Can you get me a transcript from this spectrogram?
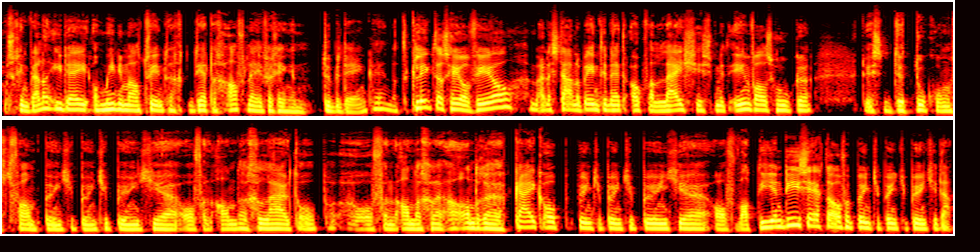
Misschien wel een idee om minimaal 20, 30 afleveringen te bedenken. Dat klinkt als heel veel. Maar er staan op internet ook wel lijstjes met invalshoeken dus de toekomst van puntje, puntje, puntje. Of een ander geluid op. Of een andere, andere kijk op puntje, puntje, puntje. Of wat die en die zegt over puntje, puntje, puntje. Nou,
